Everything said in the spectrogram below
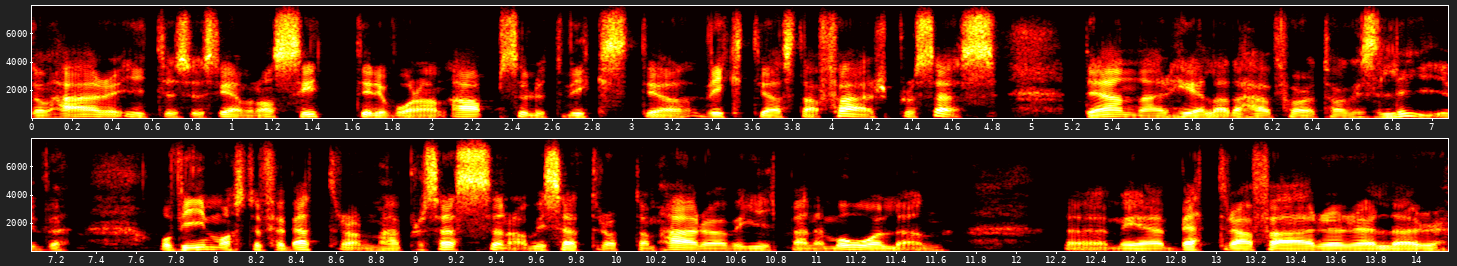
de här IT-systemen de sitter i vår absolut viktiga, viktigaste affärsprocess. Den är hela det här företagets liv och vi måste förbättra de här processerna. Vi sätter upp de här övergripande målen eh, med bättre affärer eller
